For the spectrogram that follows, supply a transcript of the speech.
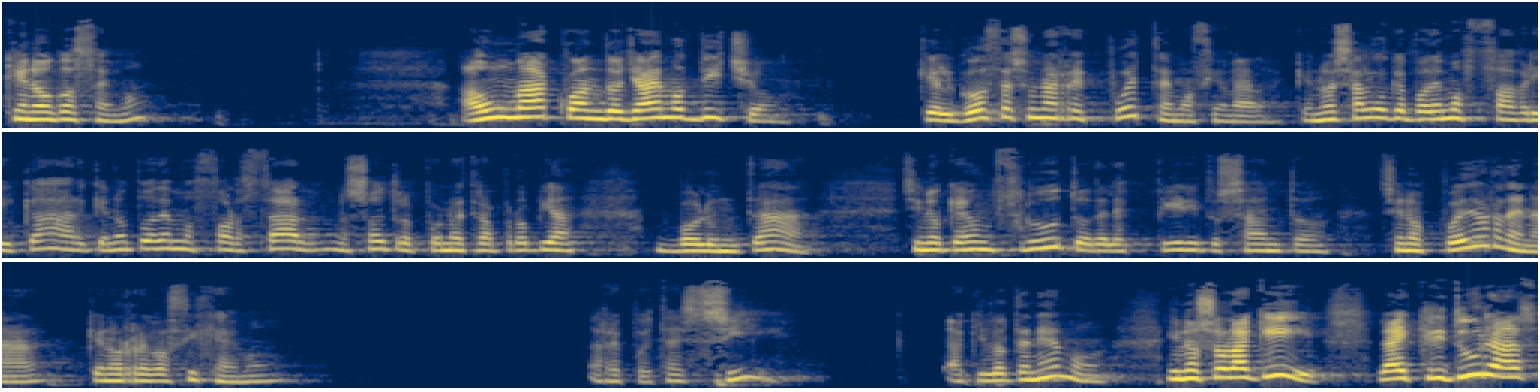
que nos gocemos? Aún más cuando ya hemos dicho que el gozo es una respuesta emocional, que no es algo que podemos fabricar, que no podemos forzar nosotros por nuestra propia voluntad, sino que es un fruto del Espíritu Santo. ¿Se nos puede ordenar que nos regocijemos? La respuesta es sí. Aquí lo tenemos. Y no solo aquí. Las escrituras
